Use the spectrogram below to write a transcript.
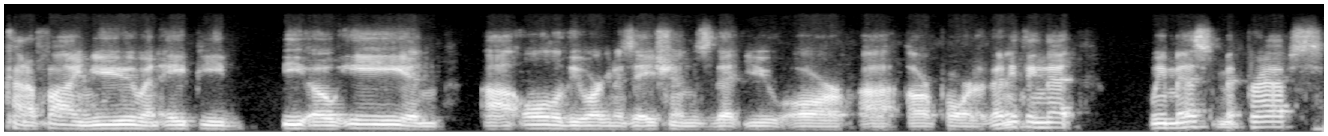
kind of find you and APBOE and uh, all of the organizations that you are uh, are part of. Anything that we missed, perhaps?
